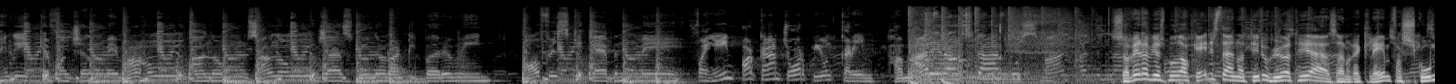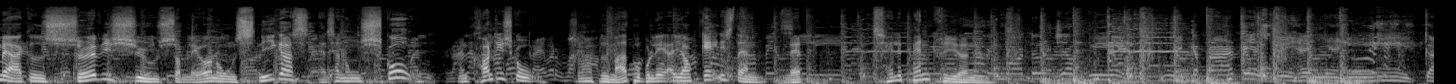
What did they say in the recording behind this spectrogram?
के फंक्शन में माहूम आनम Sanam Jasmine और aunty Parveen office के cabin में फहीम और काम चोर पियून करीम हमारे rockstar Usman Så vender vi os mod Afghanistan, og det du hører, det er altså en reklame for skomærket Service Shoes, som laver nogle sneakers, altså nogle sko, nogle kondisko, som har blevet meget populære i Afghanistan blandt Taliban-krigerne.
